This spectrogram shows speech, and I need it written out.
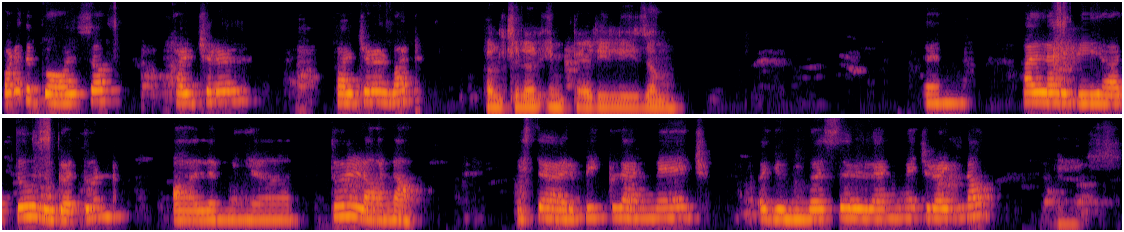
What are the goals of cultural cultural what? Cultural imperialism. Then al-arbiyatu lugatun Alamiyatul is the Arabic language a universal language right now? Yes.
